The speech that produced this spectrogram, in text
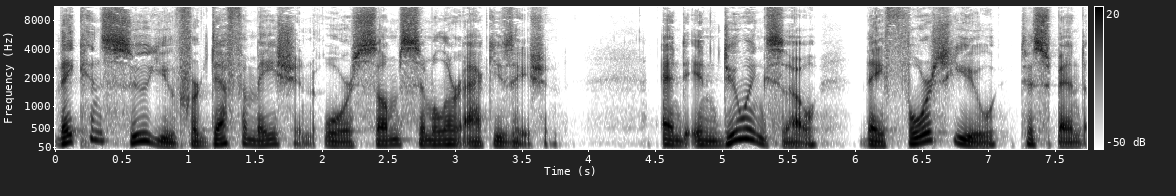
they can sue you for defamation or some similar accusation. And in doing so, they force you to spend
